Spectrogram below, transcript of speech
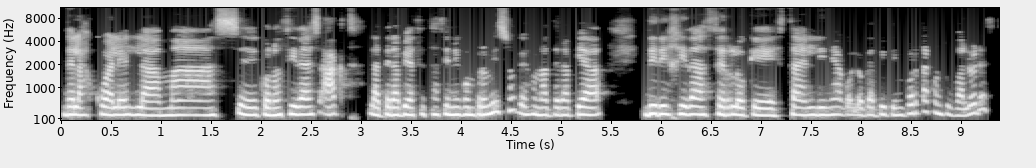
de las cuales la más eh, conocida es ACT, la terapia de aceptación y compromiso, que es una terapia dirigida a hacer lo que está en línea con lo que a ti te importa, con tus valores.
